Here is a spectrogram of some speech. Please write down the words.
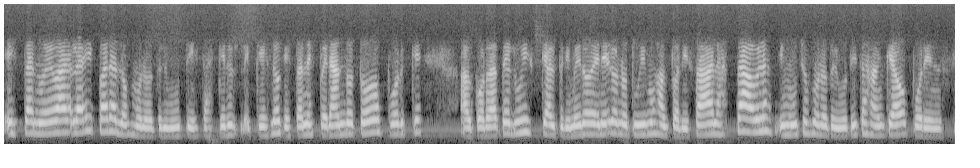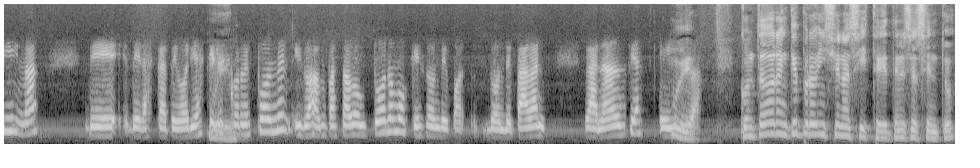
esta nueva ley para los monotributistas, que, que es lo que están esperando todos, porque acordate Luis que al primero de enero no tuvimos actualizadas las tablas y muchos monotributistas han quedado por encima de, de las categorías que Muy les bien. corresponden y los han pasado a autónomos, que es donde, donde pagan ganancias e. IVA. Contadora, ¿en qué provincia naciste que tenés acento?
